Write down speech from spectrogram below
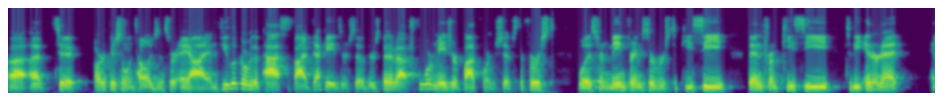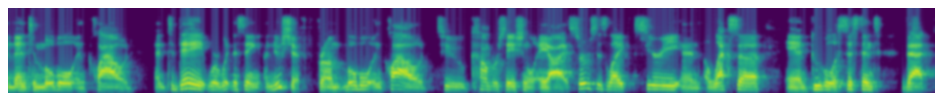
uh, uh, to artificial intelligence or AI. And if you look over the past five decades or so, there's been about four major platform shifts. The first was from mainframe servers to PC, then from PC to the internet, and then to mobile and cloud. And today we're witnessing a new shift from mobile and cloud to conversational AI. Services like Siri and Alexa and Google Assistant that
